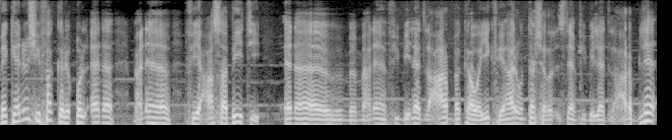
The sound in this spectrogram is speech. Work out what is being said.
ما كانوش يفكر يقول أنا معناها في عصبيتي أنا معناها في بلاد العرب بكى ويكفي هار وانتشر الإسلام في بلاد العرب لا.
